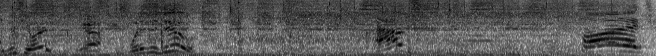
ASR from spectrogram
Is this yours? Yeah. What does it do? Abs? Hot!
